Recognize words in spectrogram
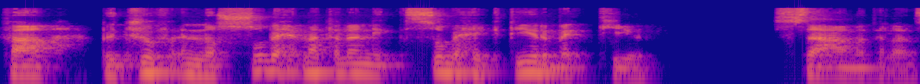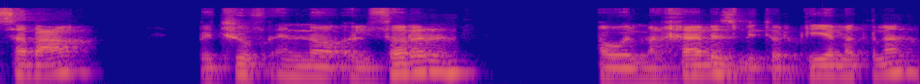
فبتشوف إنه الصبح مثلا الصبح كثير بكير. الساعة مثلا سبعة بتشوف إنه الفرن أو المخابز بتركيا مثلا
